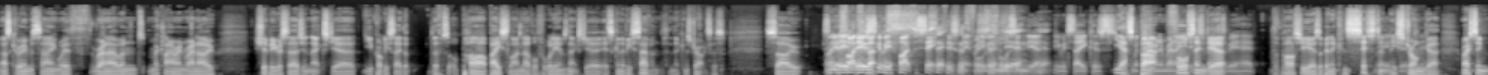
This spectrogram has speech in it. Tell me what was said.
as Karun was saying, with Renault and McLaren, Renault should be resurgent next year. You probably say the the sort of par baseline level for Williams next year is going to be seventh in the constructors. So I mean, going to be a they- fight, it's going to be a fight for sixth, Sixth isn't it? Really, Force with Force India, India, yeah. you would say, because Yes, McLaren but and Renault Force India- to be ahead, the past few years have been a consistently Really good, stronger race team.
